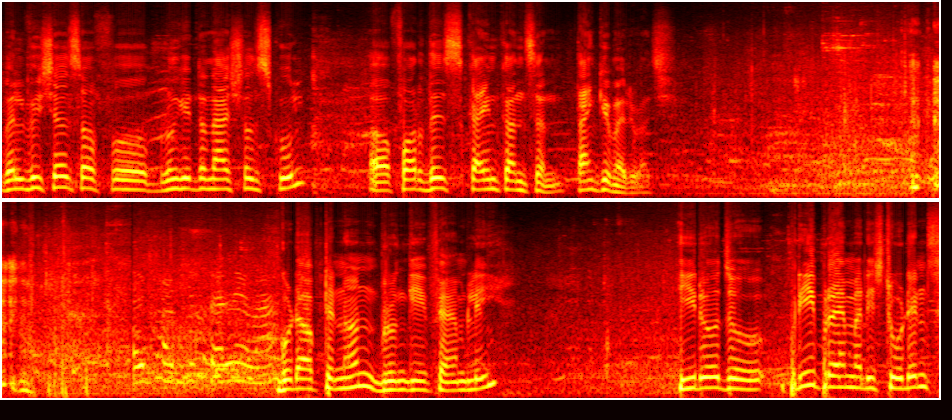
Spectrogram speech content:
well-wishers of uh, Brungi International School uh, for this kind concern. Thank you very much. Good afternoon Bhrungi family ఈరోజు pre primary students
